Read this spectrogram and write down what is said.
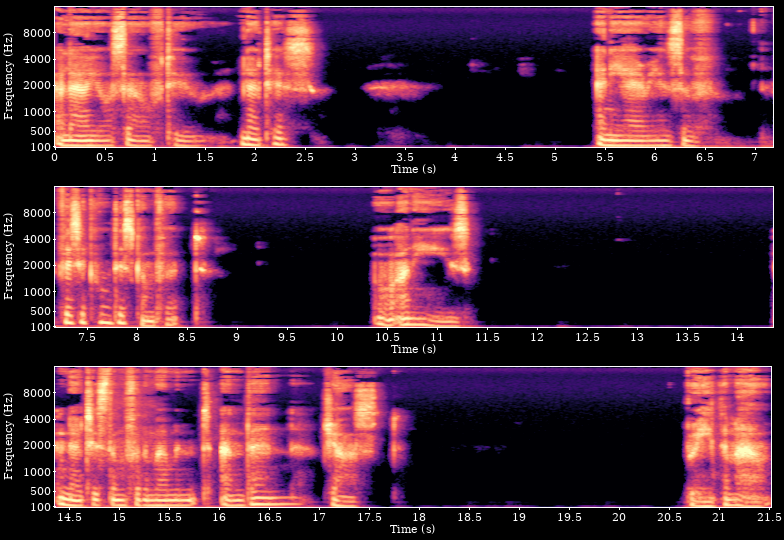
allow yourself to notice any areas of physical discomfort or unease. Notice them for the moment and then just breathe them out.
